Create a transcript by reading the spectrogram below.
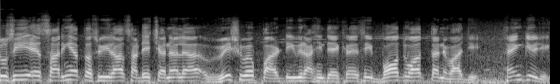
ਤੁਸੀਂ ਇਹ ਸਾਰੀਆਂ ਤਸਵੀਰਾਂ ਸਾਡੇ ਚੈਨਲ ਵਿਸ਼ਵ ਪਾਰਟੀ ਵੀ ਰਾਹੀਂ ਦੇਖ ਰਹੇ ਸੀ। ਬਹੁਤ ਬਹੁਤ ਧੰਨਵਾਦ ਜੀ। ਥੈਂਕ ਯੂ ਜੀ।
